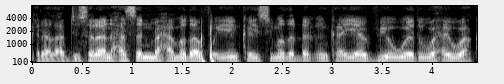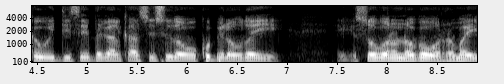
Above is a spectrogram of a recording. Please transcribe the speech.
garaad cabdisalaan xasan maxamed afhayeenka isimada dhaqanka ayaa v o edu waxay wax ka weydiisay dagaalkaasi sida uu ku bilowday isagoona nooga waramay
